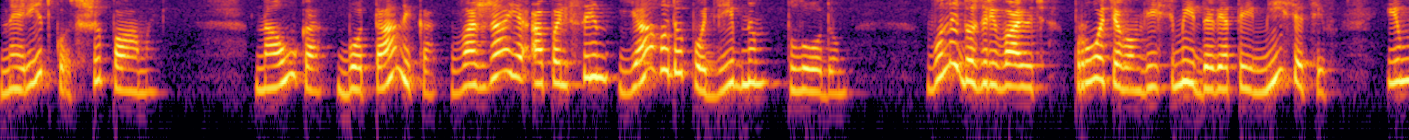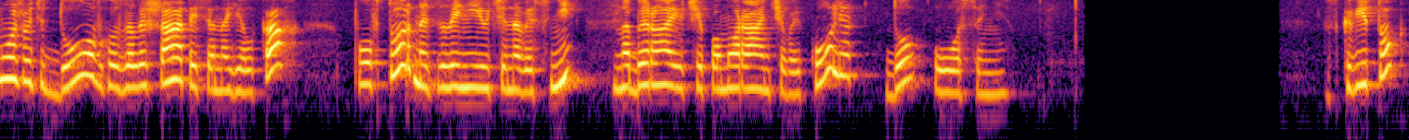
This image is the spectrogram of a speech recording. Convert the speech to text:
нерідко з шипами. Наука ботаника вважає апельсин ягодоподібним плодом. Вони дозрівають протягом 8-9 місяців і можуть довго залишатися на гілках, повторно зеленіючи навесні, набираючи помаранчевий колір до осені. З квіток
